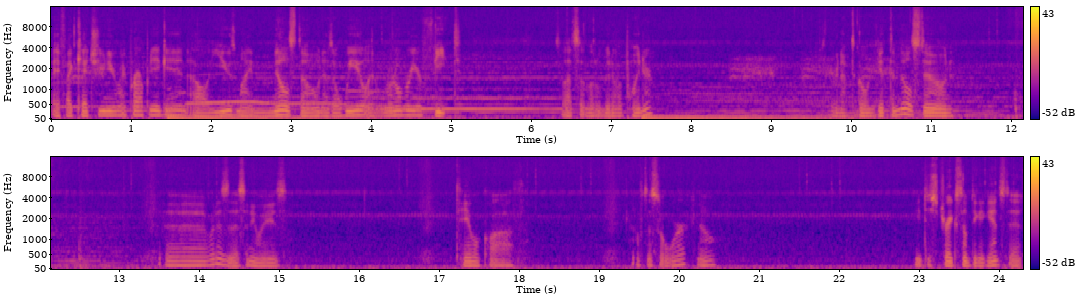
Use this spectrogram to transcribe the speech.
If I catch you near my property again, I'll use my millstone as a wheel and run over your feet. So that's a little bit of a pointer. We're gonna have to go and get the millstone. Uh, what is this anyways? Tablecloth. I don't know if this will work, no? Need to strike something against it.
